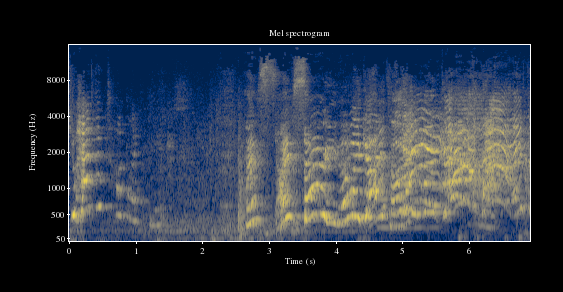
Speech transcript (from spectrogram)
You have to talk like this. I'm I'm sorry. Oh my god. I told you. it's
